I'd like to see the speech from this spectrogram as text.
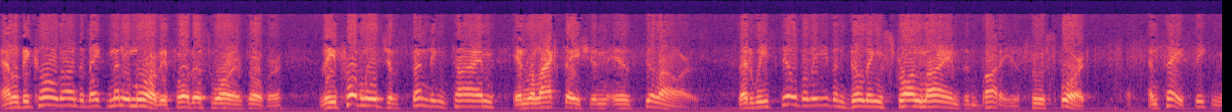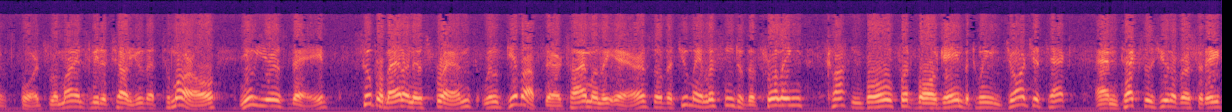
and will be called on to make many more before this war is over, the privilege of spending time in relaxation is still ours. That we still believe in building strong minds and bodies through sport. And say, speaking of sports, reminds me to tell you that tomorrow, New Year's Day, Superman and his friends will give up their time on the air so that you may listen to the thrilling Cotton Bowl football game between Georgia Tech and Texas University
